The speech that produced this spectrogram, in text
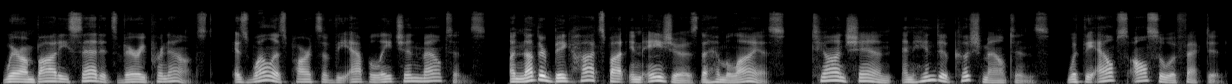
where Ombadi said it's very pronounced, as well as parts of the Appalachian Mountains. Another big hotspot in Asia is the Himalayas, Tian Shan and Hindu Kush Mountains, with the Alps also affected.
